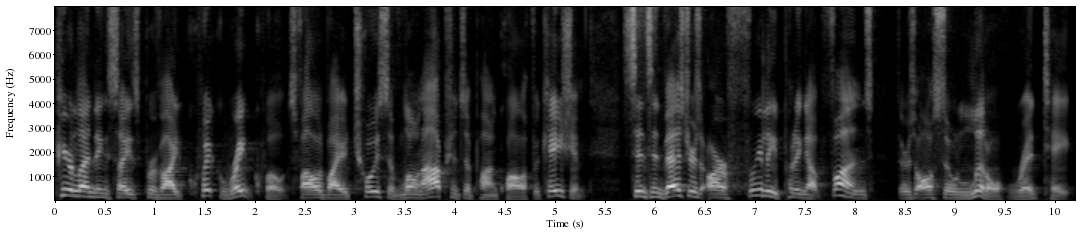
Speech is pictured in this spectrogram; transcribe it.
Peer lending sites provide quick rate quotes followed by a choice of loan options upon qualification. Since investors are freely putting up funds, there's also little red tape.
